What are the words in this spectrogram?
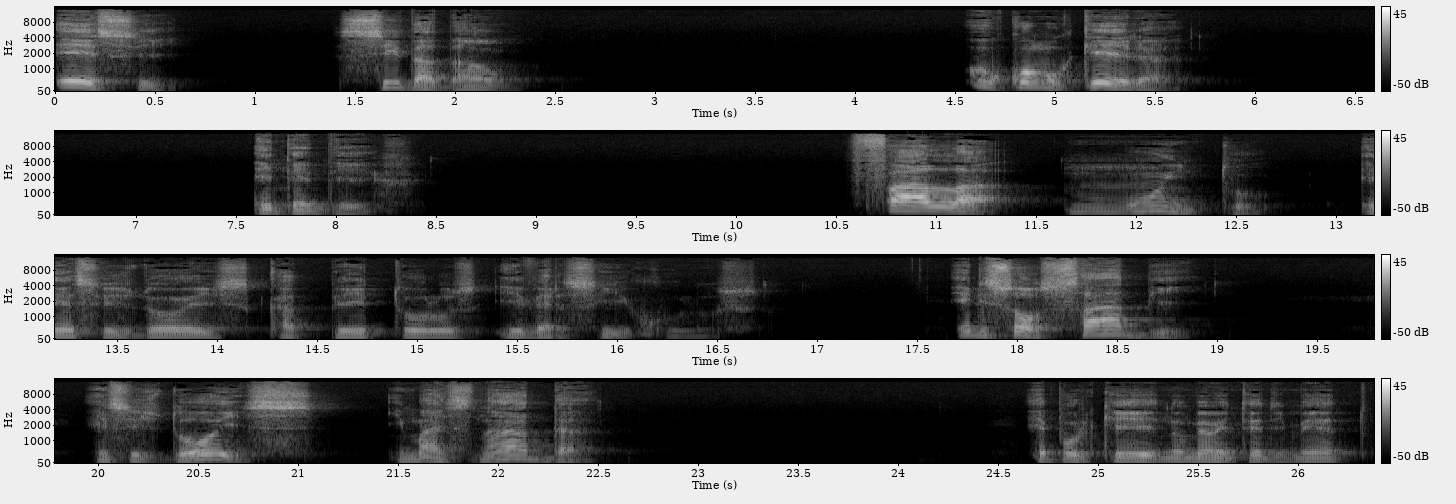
esse cidadão ou como queira entender. Fala muito esses dois capítulos e versículos. Ele só sabe esses dois e mais nada. É porque, no meu entendimento,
